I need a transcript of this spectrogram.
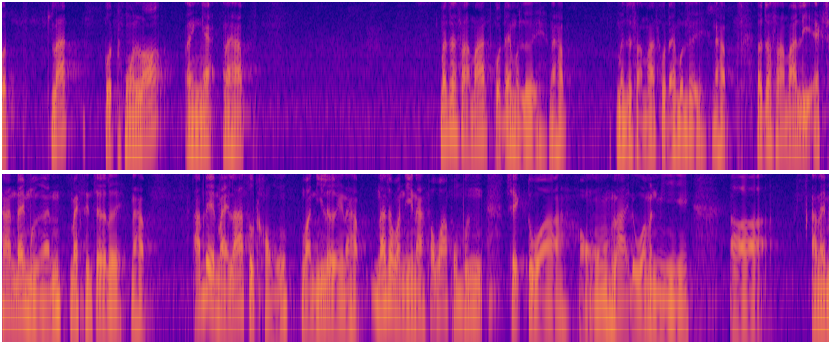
กดรัก กดหัวเราะอะไรเงี้ยนะครับ มันจะสามารถกดได้หมดเลยนะครับ มันจะสามารถกดได้หมดเลยนะครับ เราจะสามารถรีแอคชั่นได้เหมือน Messenger เลยนะครับอัปเดตใหม่ล่าสุดของวันนี้เลยนะครับ น่าจะวันนี้นะ เพราะว่าผมเพิ่งเช็คตัวของไลน์ดูว่ามันมีเอะไรใ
